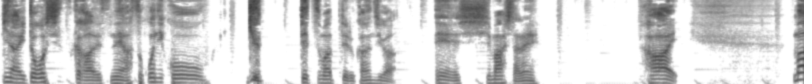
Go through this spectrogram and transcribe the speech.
きな伊藤静香がですね、あそこにこう、ギュッて詰まってる感じが、えー、しましたね。はい。ま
